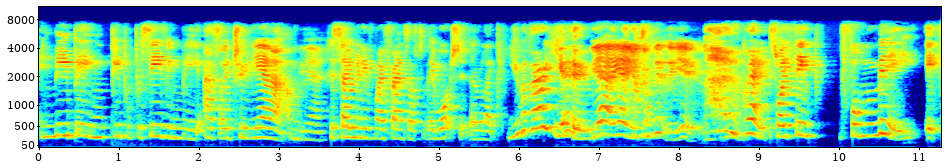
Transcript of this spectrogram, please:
in me being people perceiving me as I truly am. yeah. Because so many of my friends, after they watched it, they were like, You were very you. Yeah, yeah, you're completely you. Oh, great. So I think for me, it's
